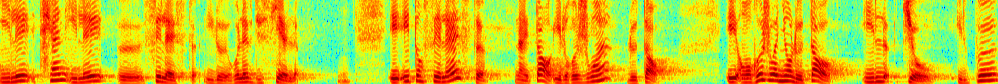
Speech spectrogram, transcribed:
il est Tian, il est euh, céleste, il relève du ciel. Et étant céleste, il rejoint le Tao. Et en rejoignant le Tao, il Jiu, il peut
